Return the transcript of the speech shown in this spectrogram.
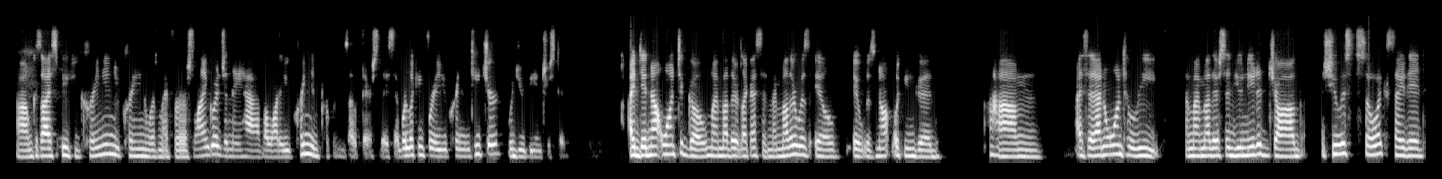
Because um, I speak Ukrainian. Ukrainian was my first language, and they have a lot of Ukrainian programs out there. So they said, we're looking for a Ukrainian teacher. Would you be interested? I did not want to go. My mother, like I said, my mother was ill. It was not looking good. Um, I said, I don't want to leave. And my mother said, You need a job. She was so excited.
